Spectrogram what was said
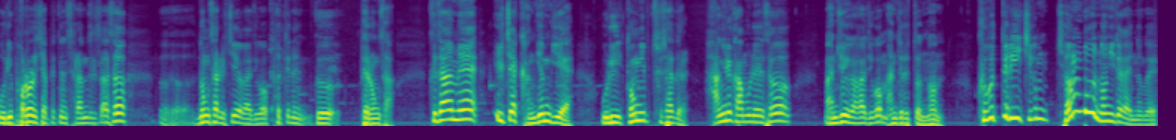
우리 포로를 잡혔던 사람들 싸서 어, 농사를 지어가지고 퍼뜨린 그 벼농사. 그 다음에 일제 강점기에 우리 독립투사들 항일 가문에서 만주에 가가지고 만들었던 논. 그것들이 지금 전부 논이돼가 있는 거예요.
